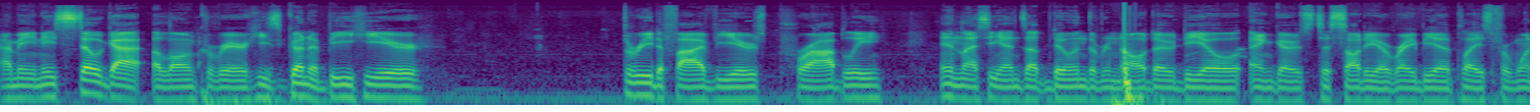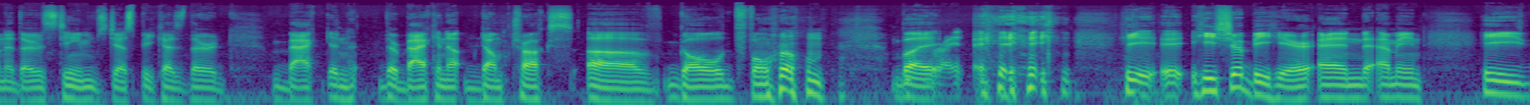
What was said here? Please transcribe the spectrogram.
I mean, he's still got a long career. He's going to be here three to five years, probably, unless he ends up doing the Ronaldo deal and goes to Saudi Arabia, plays for one of those teams just because they're backing they're backing up dump trucks of gold for him. but Right. he he should be here, and I mean, he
